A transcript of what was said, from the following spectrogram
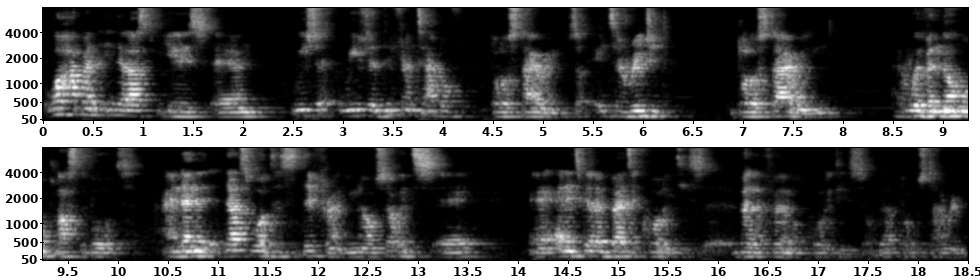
What happened in the last few years? Um, we use a, we use a different type of polystyrene. So it's a rigid polystyrene with a normal plasterboard, and then it, that's what is different, you know. So it's uh, uh, and it's got a better qualities, uh, better thermal qualities of that polystyrene.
